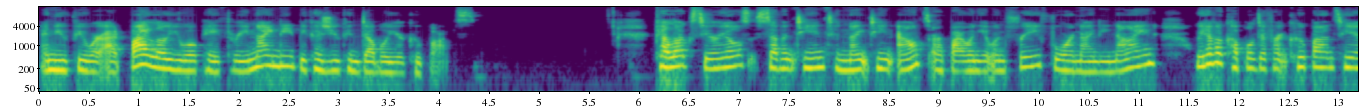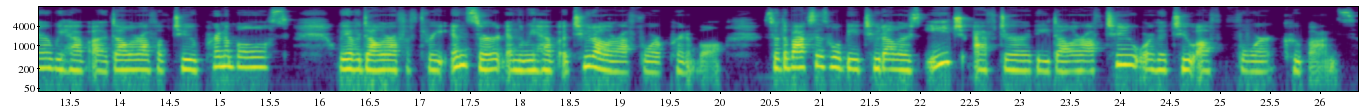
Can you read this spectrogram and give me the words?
and if you are at Bi-Lo, you will pay $3.90 because you can double your coupons. Kellogg cereals, 17 to 19 ounce, are buy one get one free, $4.99. We have a couple different coupons here. We have a dollar off of two printables. We have a dollar off of three insert, and then we have a $2 off four printable. So the boxes will be $2 each after the dollar off two or the two off four coupons.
